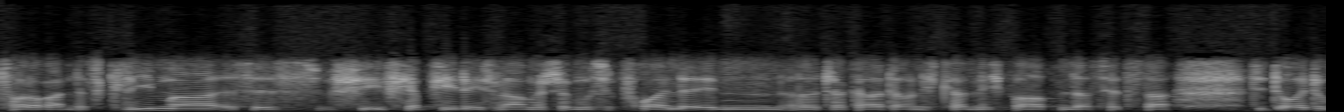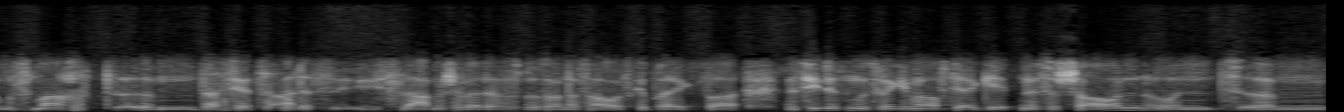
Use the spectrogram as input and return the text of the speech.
tolerantes Klima. Es ist, ich habe viele islamische Freunde in äh, Jakarta und ich kann nicht behaupten, dass jetzt da die Deutungsmacht, ähm, dass jetzt alles islamischer wird, dass es besonders ausgeprägt war. Man sieht, es muss wirklich mal auf die Ergebnisse schauen und ähm,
